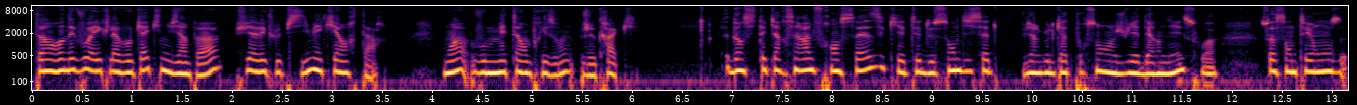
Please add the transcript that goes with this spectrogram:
T'as un rendez-vous avec l'avocat qui ne vient pas, puis avec le psy mais qui est en retard. Moi, vous me mettez en prison, je craque. La densité carcérale française, qui était de 117,4% en juillet dernier, soit 71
